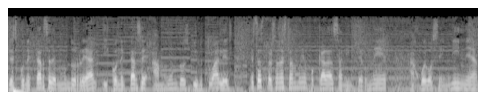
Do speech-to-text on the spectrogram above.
desconectarse del mundo real y conectarse a mundos virtuales. Estas personas están muy enfocadas al internet, a juegos en línea,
